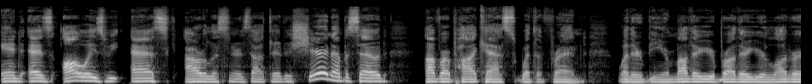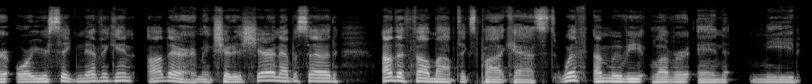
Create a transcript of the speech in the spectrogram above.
And as always, we ask our listeners out there to share an episode of our podcast with a friend, whether it be your mother, your brother, your lover, or your significant other. Make sure to share an episode of the Film Optix podcast with a movie lover in need.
